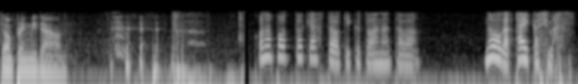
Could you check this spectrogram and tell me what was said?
Don't bring me down. このポッドキャストを聞くとあなたは脳が退化します。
